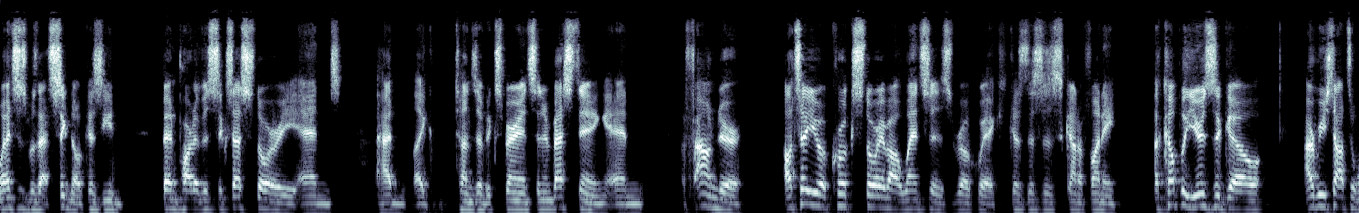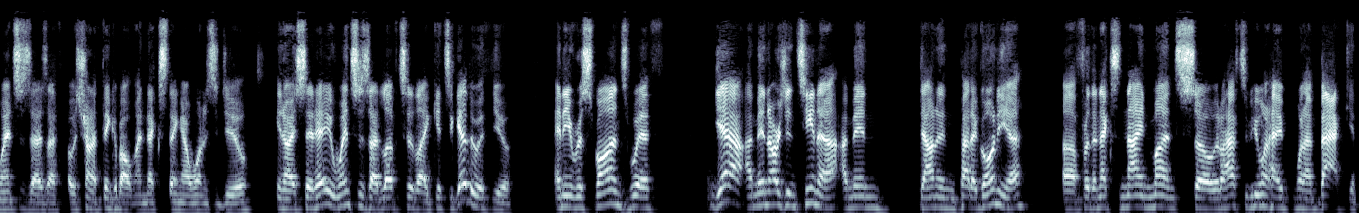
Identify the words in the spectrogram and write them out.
Wences was that signal because he'd been part of a success story and had like tons of experience in investing and a founder. I'll tell you a quick story about Wences real quick because this is kind of funny. A couple years ago, I reached out to Wences as I, I was trying to think about my next thing I wanted to do. You know, I said, "Hey, Wences, I'd love to like get together with you," and he responds with, yeah, I'm in Argentina. I'm in down in Patagonia uh, for the next nine months. So it'll have to be when I when I'm back. And,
